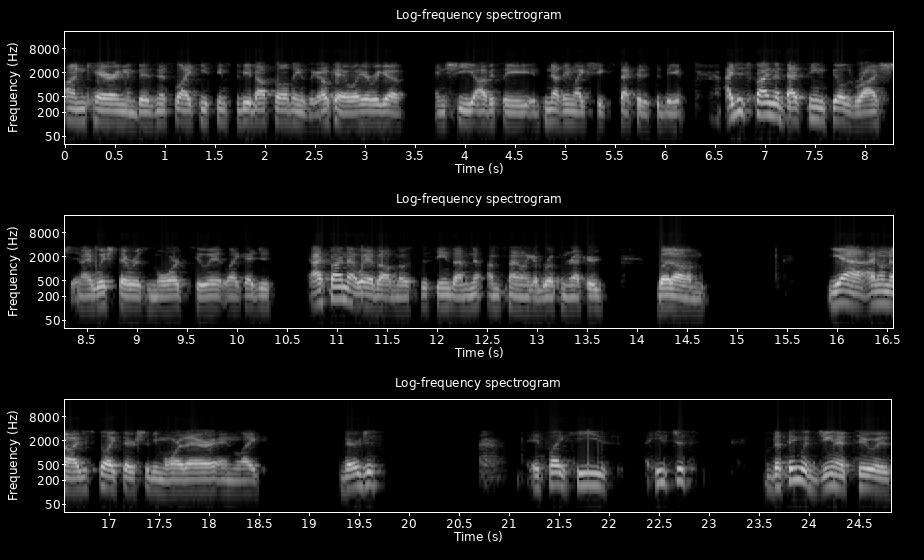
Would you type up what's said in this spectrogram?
uncaring and business like he seems to be about the whole thing. He's like, okay, well here we go and she obviously it's nothing like she expected it to be. I just find that that scene feels rushed, and I wish there was more to it. Like I just I find that way about most of the scenes. I'm I'm sounding like a broken record, but um, yeah, I don't know. I just feel like there should be more there, and like they're just it's like he's he's just the thing with Gina too is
